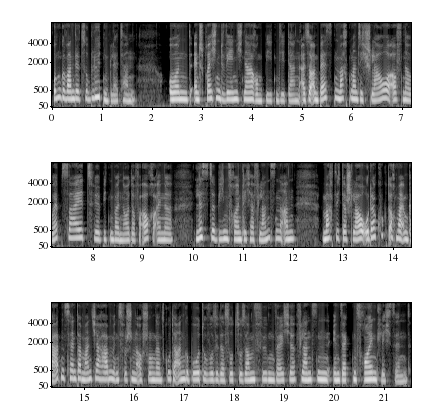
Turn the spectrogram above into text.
umgewandelt zu Blütenblättern. Und entsprechend wenig Nahrung bieten die dann. Also am besten macht man sich schlau auf einer Website. Wir bieten bei Neudorf auch eine Liste bienenfreundlicher Pflanzen an macht sich das schlau oder guckt auch mal im Gartencenter. Manche haben inzwischen auch schon ganz gute Angebote, wo sie das so zusammenfügen, welche Pflanzen insektenfreundlich sind.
